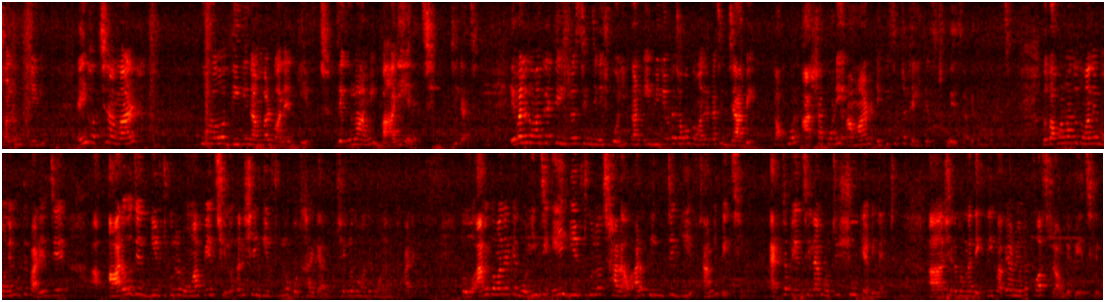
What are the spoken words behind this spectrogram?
চলো ঢুকিয়ে দিই। এই হচ্ছে আমার পুরো দিদি নাম্বার ওয়ানের গিফট যেগুলো আমি বাড়ি এনেছি, ঠিক আছে? এবারে তোমাদের একটা ইন্টারেস্টিং জিনিস বলি, কারণ এই ভিডিওটা যখন তোমাদের কাছে যাবে, তখন আশা করি আমার এপিসোডটা টেলিকাস্ট হয়ে যাবে তোমাদের কাছে। তো তখন হয়তো তোমাদের মনে হতে পারে যে আরও যে গিফটগুলো রোমা পেয়েছিল তাহলে সেই গিফটগুলো কোথায় গেল? সেগুলো তোমাদের মনে হতে পারে। তো আমি তোমাদেরকে বলি যে, এই গিফটগুলো ছাড়াও আরও তিনটে গিফট আমি পেয়েছিলাম একটা পেয়েছিলাম হচ্ছে শু ক্যাবিনেট। সেটা তোমরা দেখতেই পাবে, আমি ওটা ফার্স্ট রাউন্ডে পেয়েছিলাম।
